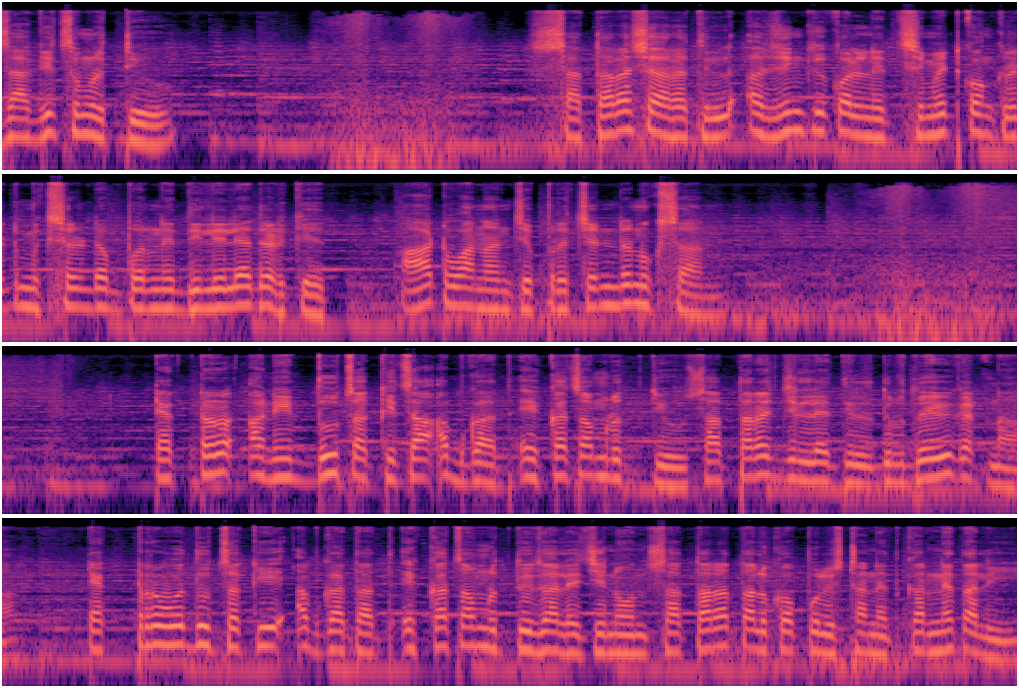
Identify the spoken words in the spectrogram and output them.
जागीच मृत्यू. सातारा शहरातील अजिंक्य कॉलनीत सिमेंट कॉन्क्रीट मिक्सर डंपरने दिलेल्या धडकेत आठ वाहनांचे प्रचंड नुकसान. ट्रॅक्टर आणि दुचाकीचा अपघात एकाचा मृत्यू सातारा जिल्ह्यातील दुर्दैवी घटना. ट्रॅक्टर व दुचाकी अपघातात एकाचा मृत्यू झाल्याची नोंद सातारा तालुका पोलीस ठाण्यात करण्यात आली.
